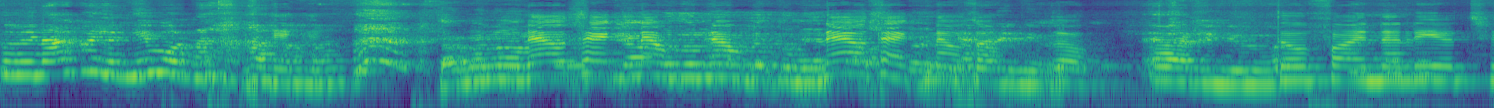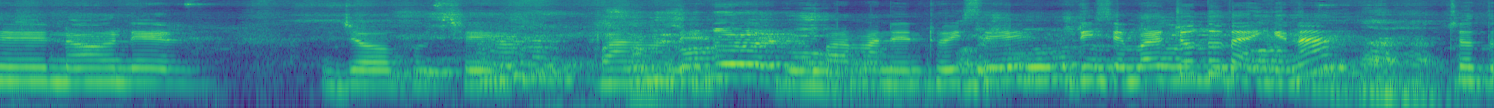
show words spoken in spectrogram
তুমি? না কইলে নিব না নাও থাক নাও নাও নাও থাক নাও যাও তো ফাইনালি হচ্ছে ননের জব হচ্ছে পার্মানেন্ট হয়েছে ডিসেম্বর চোদ্দ তারিখে না? চোদ্দ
